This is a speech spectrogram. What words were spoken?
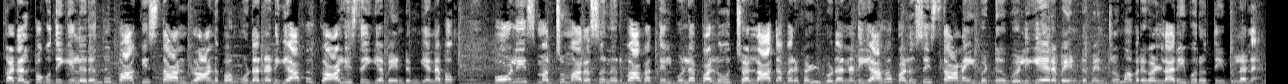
கடல் பகுதியிலிருந்து பாகிஸ்தான் ராணுவம் உடனடியாக காலி செய்ய வேண்டும் எனவும் போலீஸ் மற்றும் அரசு நிர்வாகத்தில் உள்ள பலூச் செல்லாதவர்கள் உடனடியாக பலுசிஸ்தானை விட்டு வெளியேற வேண்டும் என்றும் அவர்கள் அறிவுறுத்தியுள்ளனர்.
